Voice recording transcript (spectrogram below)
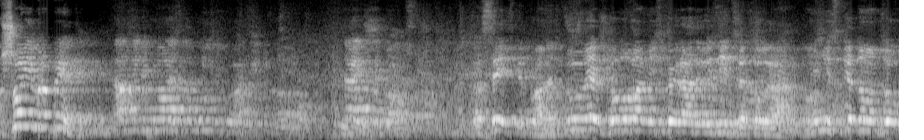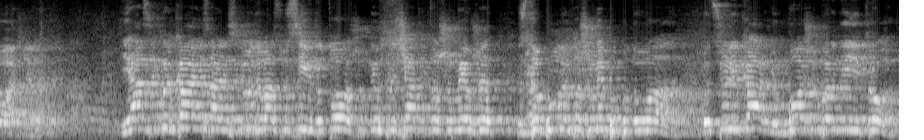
Що їм робити? Василь Степанович, ну ви ж голова міської ради ведіться толерантно. Ну не стидно вам зауваження. Я закликаю зараз люди вас усіх до того, щоб не втрачати те, що ми вже здобули, те, що ми побудували. Оцю лікарню, Боже борони її трогати.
